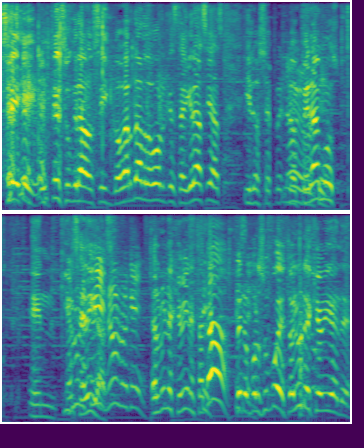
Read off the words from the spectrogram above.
Sí, usted es un grado 5. Bernardo Borges, gracias y los espe- No, lo esperamos en 15 lunes que días. viene, no, el lunes que viene. El lunes que viene está Sí, acá, sí, pero señor. por supuesto, el lunes que viene.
